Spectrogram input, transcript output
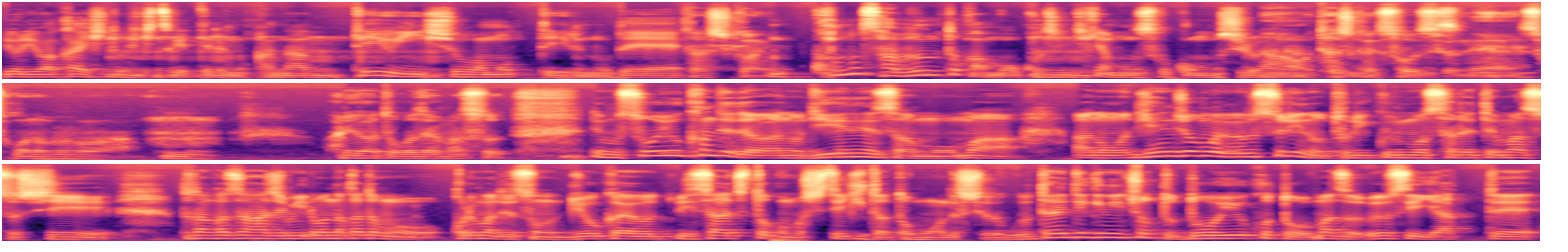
より若い人を引きつけてるのかなっていう印象は持っているので、確かに。この差分とかも個人的にはものすごく面白いな、確かにそうですよね。そこの部分は。うんあありがとうございます。でもそういう観点では、あの DNA さんも、まあ、あの、現状も Web3 の取り組みもされてますし、田中さんはじめいろんな方も、これまでその業界をリサーチとかもしてきたと思うんですけど、具体的にちょっとどういうことを、まず Web3 やって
